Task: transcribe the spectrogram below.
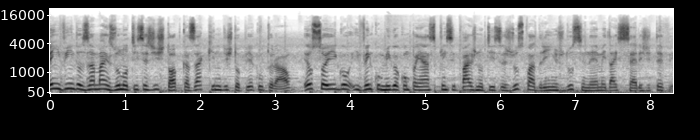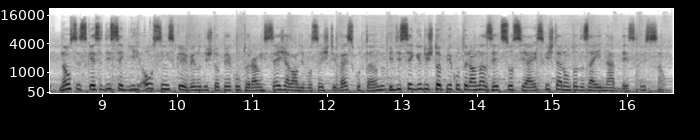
Bem-vindos a mais um Notícias Distópicas aqui no Distopia Cultural. Eu sou Igor e vem comigo acompanhar as principais notícias dos quadrinhos, do cinema e das séries de TV. Não se esqueça de seguir ou se inscrever no Distopia Cultural em seja lá onde você estiver escutando e de seguir o Distopia Cultural nas redes sociais que estarão todas aí na descrição.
